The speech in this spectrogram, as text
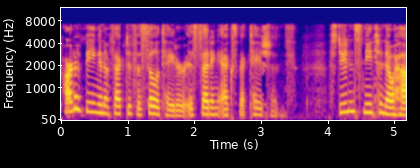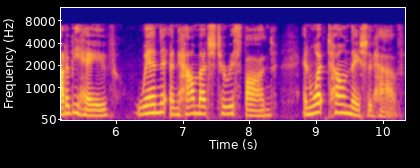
Part of being an effective facilitator is setting expectations. Students need to know how to behave, when and how much to respond, and what tone they should have.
